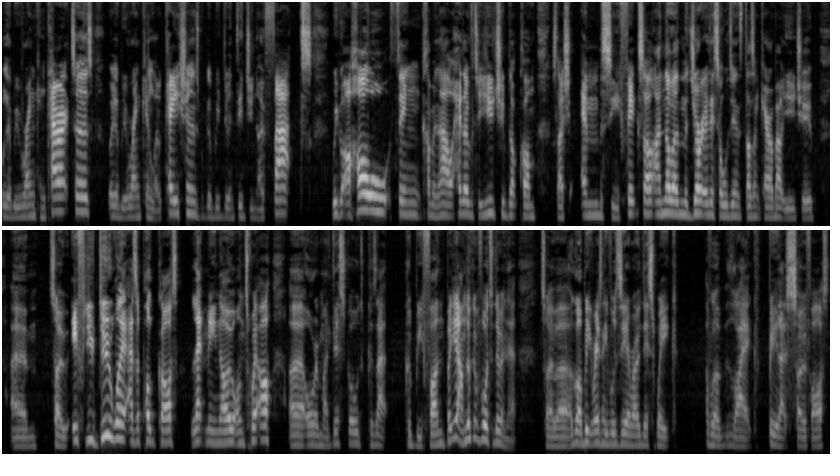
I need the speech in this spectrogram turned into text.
we're going to be ranking characters, we're going to be ranking locations, we're going to be doing Did You Know Facts. We got a whole thing coming out. Head over to youtube.com slash mcfixer. I know a majority of this audience doesn't care about YouTube. Um, so if you do want it as a podcast, let me know on Twitter uh, or in my Discord because that could be fun. But yeah, I'm looking forward to doing it. So uh, I've got to beat Resident Evil Zero this week. I've got to like beat that so fast,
